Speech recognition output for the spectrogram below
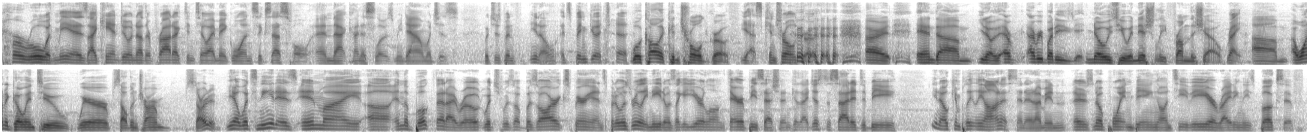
her rule with me is I can't do another product until I make one successful, and that kind of slows me down, which is which has been you know it's been good We'll call it controlled growth. yes controlled growth. All right, and um, you know ev- everybody knows you initially from the show, Right. Um, I want to go into where Southern Charm started. Yeah, what's neat is in my uh, in the book that I wrote, which was a bizarre experience, but it was really neat. It was like a year long therapy session because I just decided to be, you know, completely honest in it. I mean, there's no point in being on TV or writing these books if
